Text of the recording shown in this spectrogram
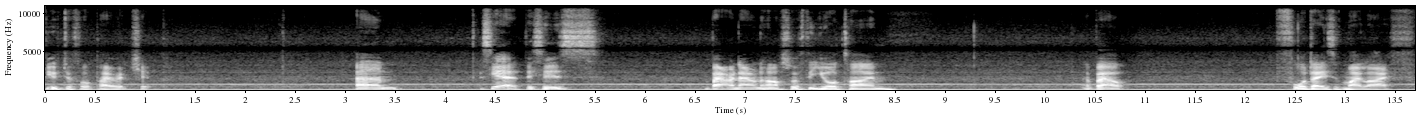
Beautiful pirate ship. Um, so yeah, this is about an hour and a half's worth of your time. About four days of my life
